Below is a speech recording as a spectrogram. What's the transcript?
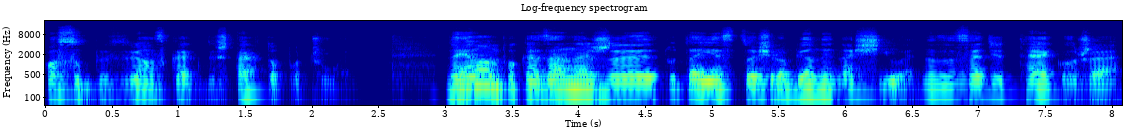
osób w związkach, gdyż tak to poczułem. No ja mam pokazane, że tutaj jest coś robione na siłę, na zasadzie tego, że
